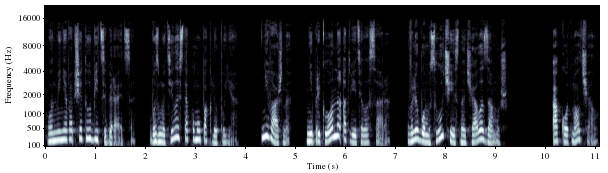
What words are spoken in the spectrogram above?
«Он меня вообще-то убить собирается», – возмутилась такому поклепу я. «Неважно», – непреклонно ответила Сара. «В любом случае сначала замуж». А кот молчал.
